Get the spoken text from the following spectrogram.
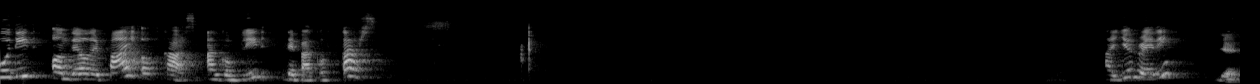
Put it on the other pile of cards and complete the pack of cards. Are you ready? Yes.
